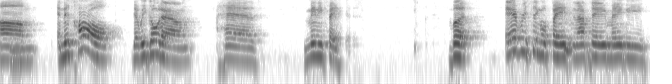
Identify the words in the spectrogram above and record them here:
Um, and this hall that we go down has many faces, but every single face, and I say maybe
